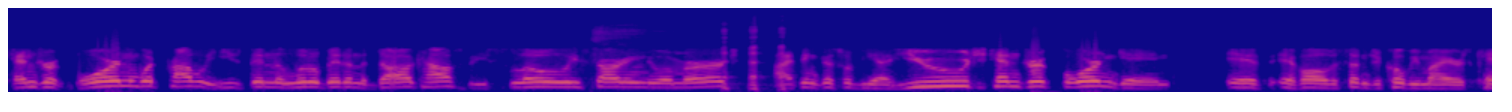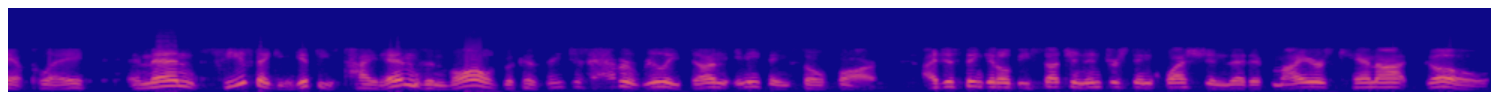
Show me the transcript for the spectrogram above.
Kendrick Bourne would probably. He's been a little bit in the doghouse, but he's slowly starting to emerge. I think this would be a huge Kendrick Bourne game if if all of a sudden Jakobi Meyers can't play. And then see if they can get these tight ends involved because they just haven't really done anything so far. I just think it'll be such an interesting question that if Meyers cannot go,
